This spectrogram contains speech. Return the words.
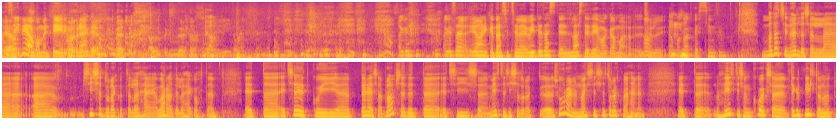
Sa ei pea kommenteerima praegu. aga, aga sa, Jaanika, tahtsid selle või te tahtsite laste teemaga, ma sul ah. ma katkestasin sind. ma tahtsin öelda selle äh, sissetulekute lõhe ja varade lõhe kohta. et, äh, et see, et kui äh, pere saab lapsed, et, äh, et siis meeste sissetulek suureneb, naiste sissetulek väheneb. et noh, Eestis on kogu aeg see tegelikult pilt olnud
